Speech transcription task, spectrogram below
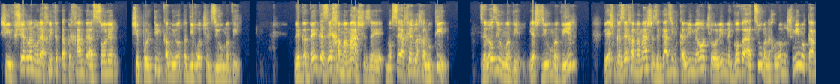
שאפשר לנו להחליף את הפחם והסולר שפולטים כמויות אדירות של זיהום אוויר. לגבי גזי חממה, שזה נושא אחר לחלוטין, זה לא זיהום אוויר, יש זיהום אוויר ויש גזי חממה שזה גזים קלים מאוד שעולים לגובה עצום, אנחנו לא נושמים אותם,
